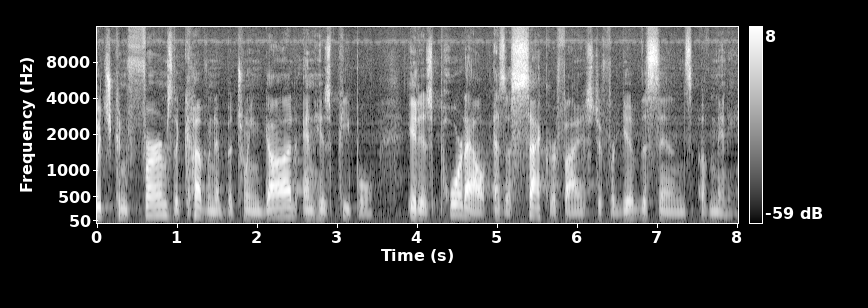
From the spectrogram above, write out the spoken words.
which confirms the covenant between God and his people. It is poured out as a sacrifice to forgive the sins of many.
